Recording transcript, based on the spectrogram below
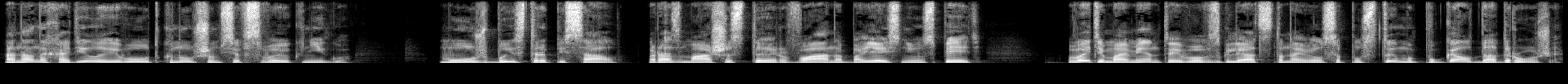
она находила его уткнувшимся в свою книгу. Муж быстро писал, размашисто и рвано, боясь не успеть. В эти моменты его взгляд становился пустым и пугал до дрожи.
